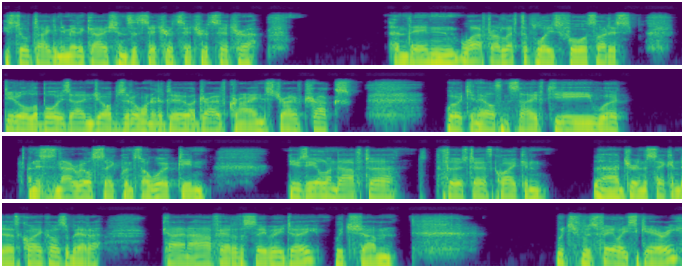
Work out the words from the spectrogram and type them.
you're still taking your medications, etc., etc., etc. And then well, after I left the police force, I just did all the boys' own jobs that I wanted to do. I drove cranes, drove trucks, worked in health and safety, worked, and this is no real sequence. I worked in New Zealand after the first earthquake, and uh, during the second earthquake, I was about a k and a half out of the CBD, which um, which was fairly scary.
